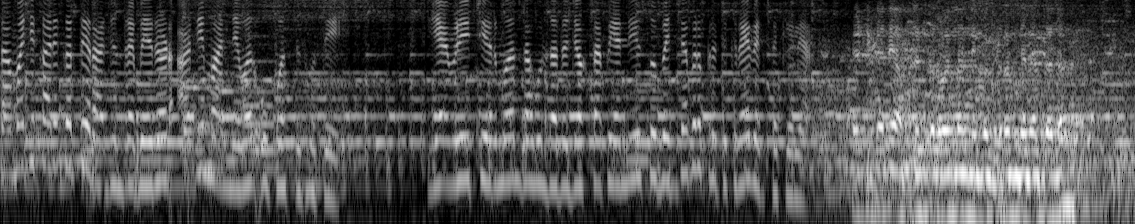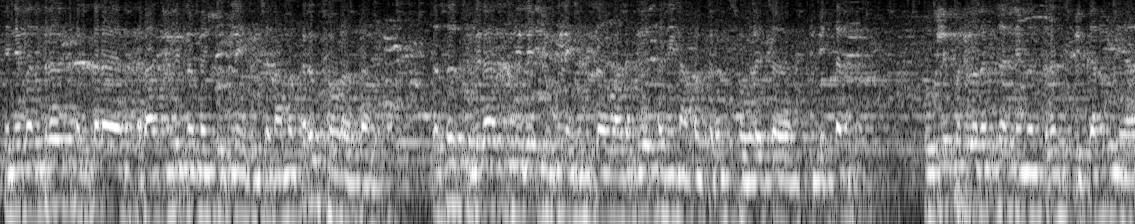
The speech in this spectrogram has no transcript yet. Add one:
सामाजिक कार्यकर्ते राजेंद्र बेरड आदी मान्यवर उपस्थित होते. यावेळी चेअरमन राहुलदादा जगताप यांनी शुभेच्छापर प्रतिक्रिया व्यक्त केल्या. या ठिकाणी आपल्या सर्वांना निमंत्रण देण्यात आलं. हे निमंत्रण खरं राजवीर रमेश शुक्ले यांचं नामकरण सोहळा होता तसंच विराज निलेश उगले यांचा वाढदिवस आणि नामकरण सोहळ्याचं निमित्तानं उगले परिवाराचं निमंत्रण स्वीकारून या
